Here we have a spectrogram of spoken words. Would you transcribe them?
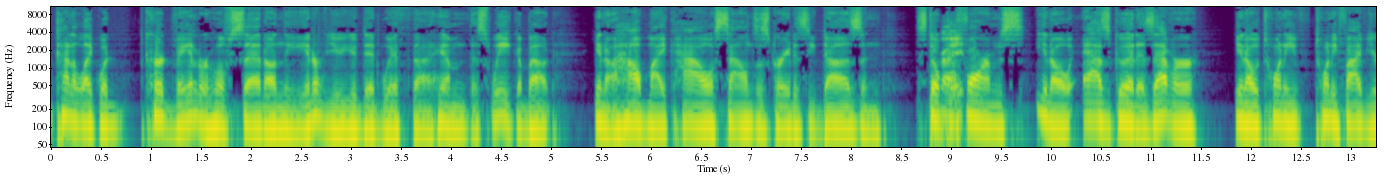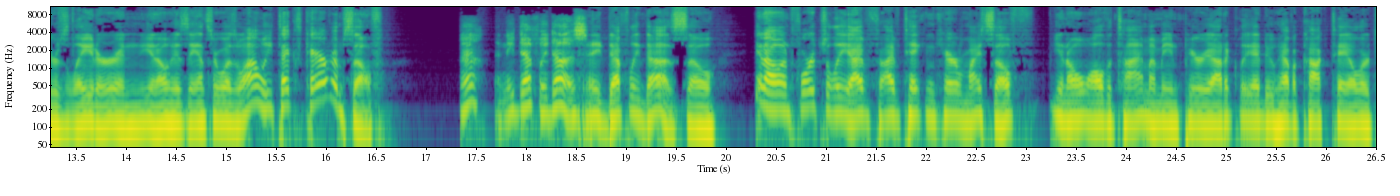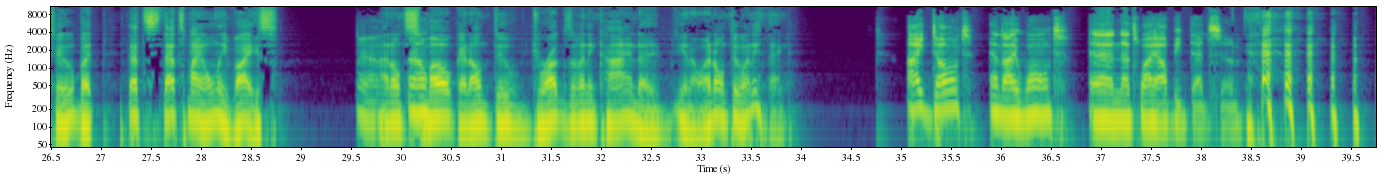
kind of like what Kurt Vanderhoof said on the interview you did with uh, him this week about, you know, how Mike Howe sounds as great as he does and still right. performs, you know, as good as ever you know 20 25 years later and you know his answer was well he takes care of himself. Yeah and he definitely does. And he definitely does. So you know unfortunately i've i've taken care of myself you know all the time. I mean periodically i do have a cocktail or two but that's that's my only vice. Yeah, i don't well, smoke. I don't do drugs of any kind. I you know i don't do anything. I don't and i won't and that's why i'll be dead soon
